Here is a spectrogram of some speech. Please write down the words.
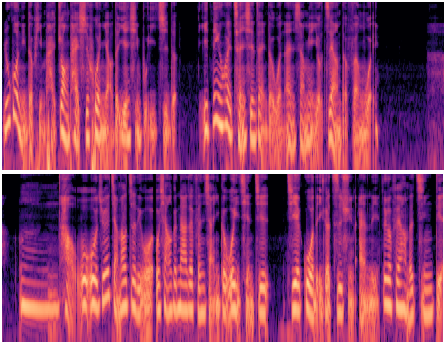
如果你的品牌状态是混淆的、言行不一致的。一定会呈现在你的文案上面有这样的氛围。嗯，好，我我觉得讲到这里，我我想要跟大家再分享一个我以前接接过的一个咨询案例，这个非常的经典。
